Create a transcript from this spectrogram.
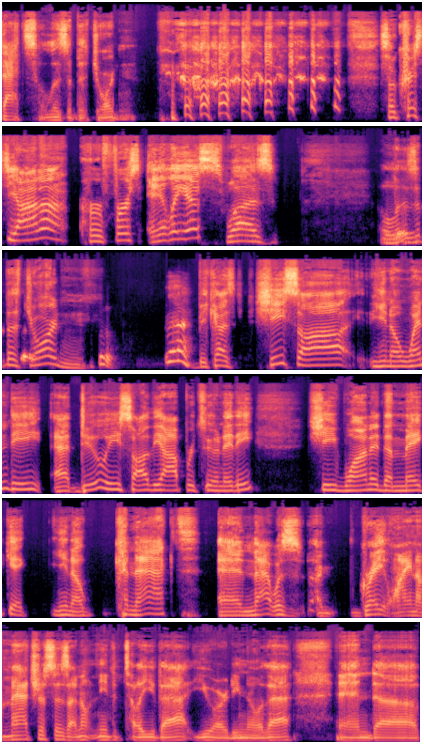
That's Elizabeth Jordan. so Christiana, her first alias was Elizabeth. Jordan yeah because she saw, you know, Wendy at Dewey saw the opportunity. She wanted to make it, you know, connect. And that was a great line of mattresses. I don't need to tell you that. You already know that. And, uh,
